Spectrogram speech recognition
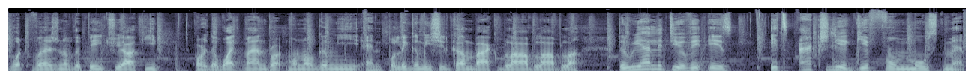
what version of the patriarchy, or the white man brought monogamy and polygamy should come back, blah, blah, blah. The reality of it is, it's actually a gift for most men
